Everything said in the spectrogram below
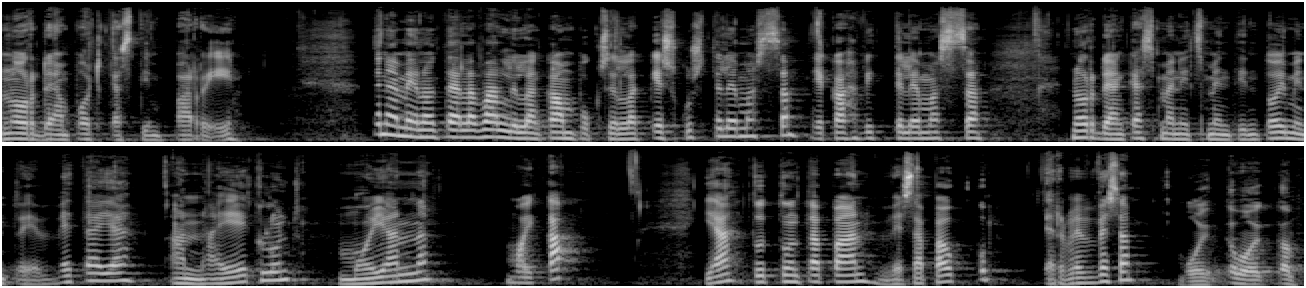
Nordean podcastin pariin. Tänään meillä on täällä Vallilan kampuksella keskustelemassa ja kahvittelemassa Nordean Cash Managementin toimintojen vetäjä Anna Eklund. Moi Anna. Moikka. Ja tuttuun tapaan Vesa Paukku. Terve Vesa. Moikka, moikka.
